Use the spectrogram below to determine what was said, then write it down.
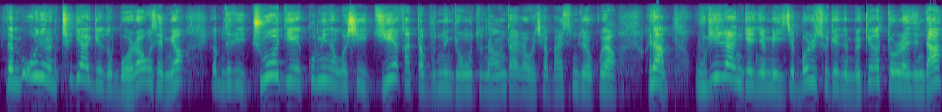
그다음에 오늘은 특이하게도 뭐라고 세며 여러분들이 주어 뒤에 꾸미는 것이 뒤에 갖다 붙는 경우도 나온다라고 제가 말씀드렸고요. 그다음 우리라는 개념에 이제 머릿속에는 몇 개가 떠올라야 된다?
